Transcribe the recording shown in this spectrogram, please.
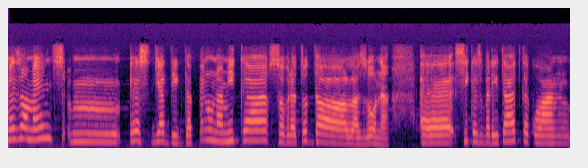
més o menys, mm, és, ja et dic, depèn una mica sobretot de la zona. Eh, sí que és veritat que quan,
